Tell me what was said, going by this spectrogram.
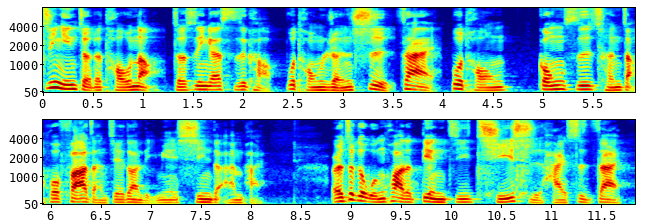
经营者的头脑，则是应该思考不同人士在不同公司成长或发展阶段里面新的安排，而这个文化的奠基，其实还是在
